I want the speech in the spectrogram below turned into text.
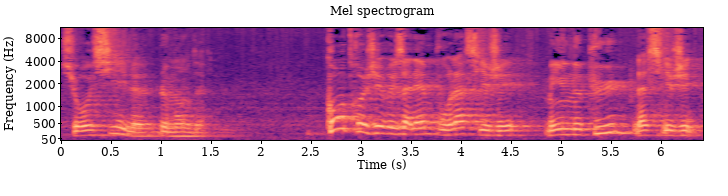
sur aussi le, monde. Contre Jérusalem pour l'assiéger, mais il ne put l'assiéger.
